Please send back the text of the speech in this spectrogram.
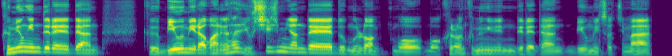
금융인들에 대한 그 미움이라고 하는 게 사실 60, 70년대에도 물론 뭐, 뭐 그런 금융인들에 대한 미움이 있었지만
